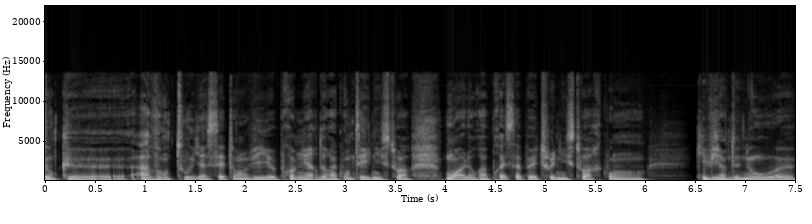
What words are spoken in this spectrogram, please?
Donc euh, avant tout, il y a cette envie euh, première de raconter une histoire. Bon, alors après, ça peut être une histoire qu'on qui vient de nous. Euh,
